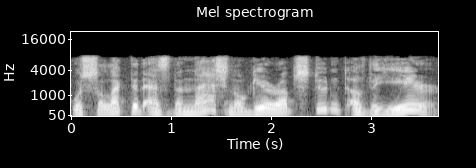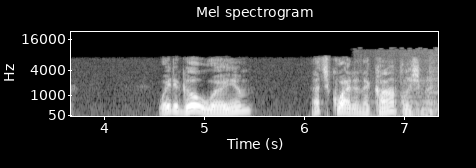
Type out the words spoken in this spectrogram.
was selected as the National Gear Up Student of the Year. Way to go, William. That's quite an accomplishment.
